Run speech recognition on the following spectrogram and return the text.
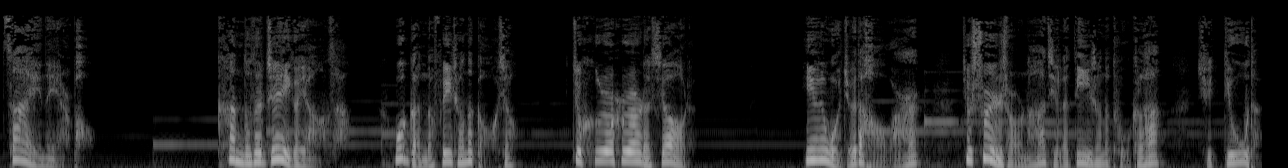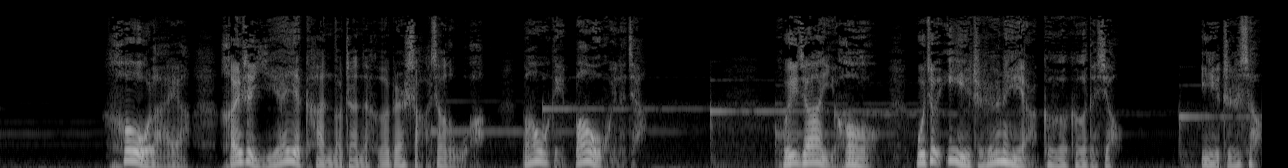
再那样跑。看到他这个样子，我感到非常的搞笑，就呵呵的笑着。因为我觉得好玩，就顺手拿起了地上的土克拉去丢它。后来呀，还是爷爷看到站在河边傻笑的我，把我给抱回了家。回家以后，我就一直那样咯咯的笑，一直笑。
